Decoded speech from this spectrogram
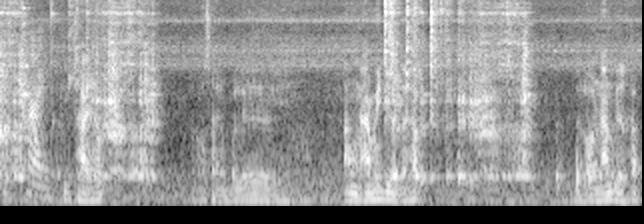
พริกไทยพริกไทยครับเราใส่ลงไปเลยตั้งน้ำให้เดือดเลยครับเดี๋ยว รอน้ำเดือดครับ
